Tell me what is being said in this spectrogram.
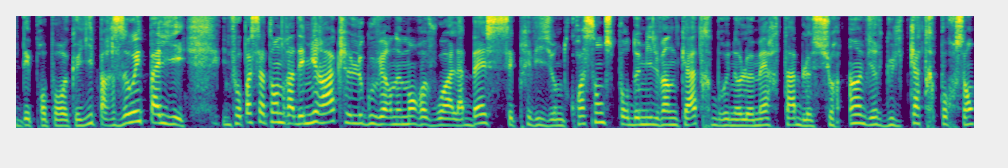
Des propos recueillis par Zoé Pallier. Il ne faut pas s'attendre à des miracles. Le gouvernement revoit à la baisse ses prévisions de croissance pour 2024. Bruno Le Maire table sur 1,4%.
